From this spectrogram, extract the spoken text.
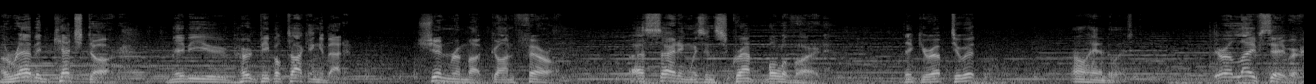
A rabid catch dog. Maybe you've heard people talking about it. Shinramuk gone feral. Last sighting was in Scrap Boulevard. Think you're up to it? I'll handle it. You're a lifesaver.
